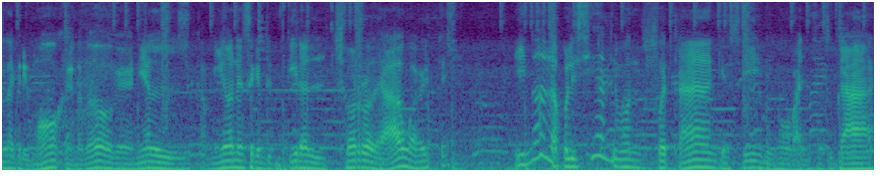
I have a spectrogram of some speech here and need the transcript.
lacrimógeno, todo, que venía el camión ese que te tira el chorro de agua, ¿viste? Y no, la policía tipo, fue tranqui, así, dijo, váyanse a su casa.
